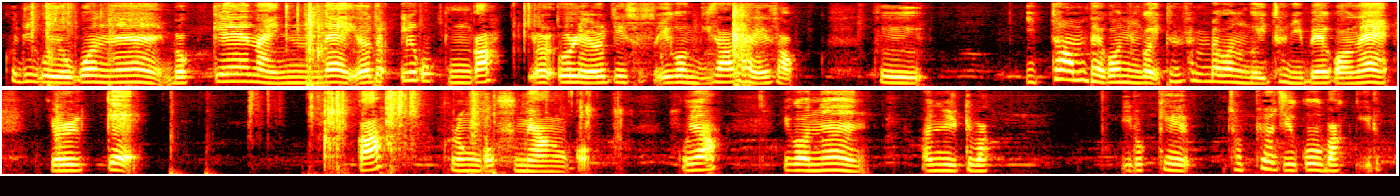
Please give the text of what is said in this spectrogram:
그리고 요거는 몇 개나 있는데 여덟 일곱 개인가? 열, 원래 10개 있었어. 이건 미사사에서 그 2,100원인가 2,300원인가 2,200원에 10개가 그런 거 구매한 거고요. 이거는 아니 이렇게 막 이렇게 접혀지고 막 이렇게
